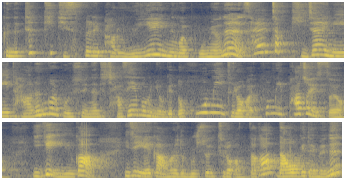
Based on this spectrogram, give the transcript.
근데 특히 디스플레이 바로 위에 있는 걸 보면은 살짝 디자인이 다른 걸 볼 수 있는데 자세히 보면 여기 또 홈이 들어가요. 홈이 파져 있어요. 이게 이유가 이제 얘가 아무래도 물속에 들어갔다가 나오게 되면은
